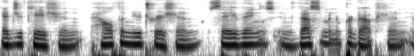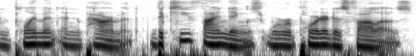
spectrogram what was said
education, health and nutrition, savings, investment and production, employment, and empowerment. The key findings were reported as follows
